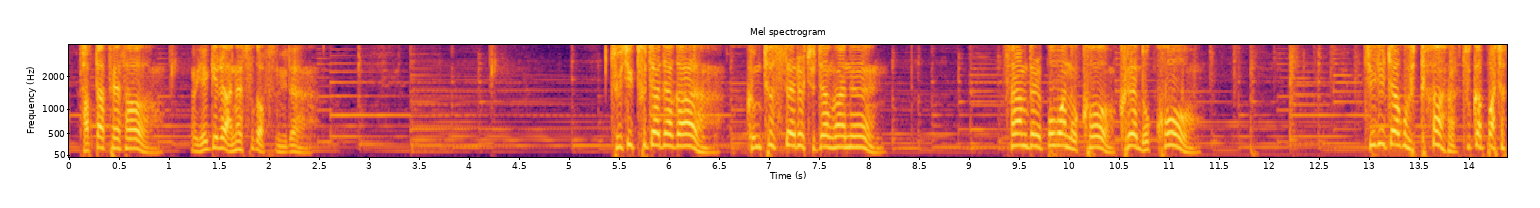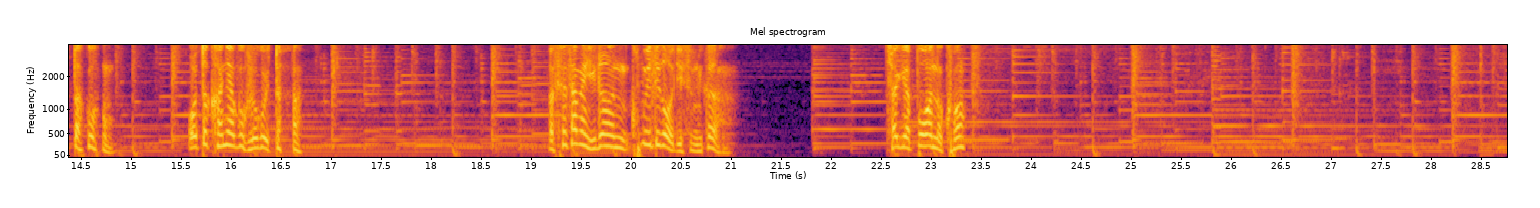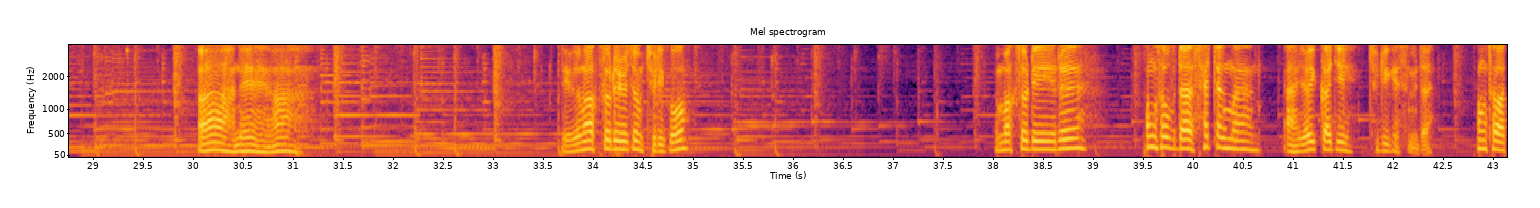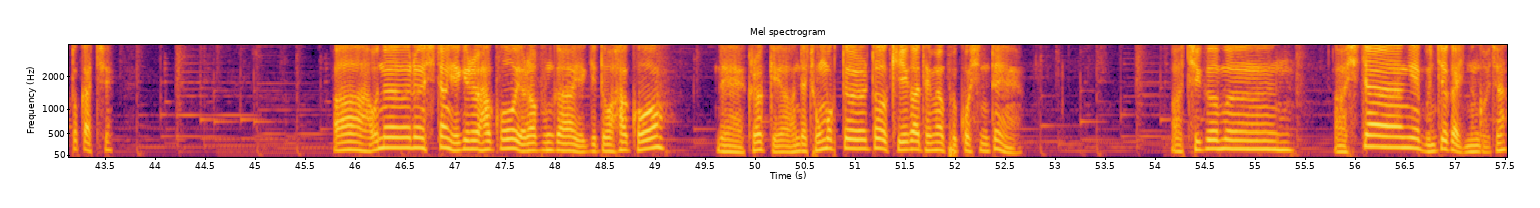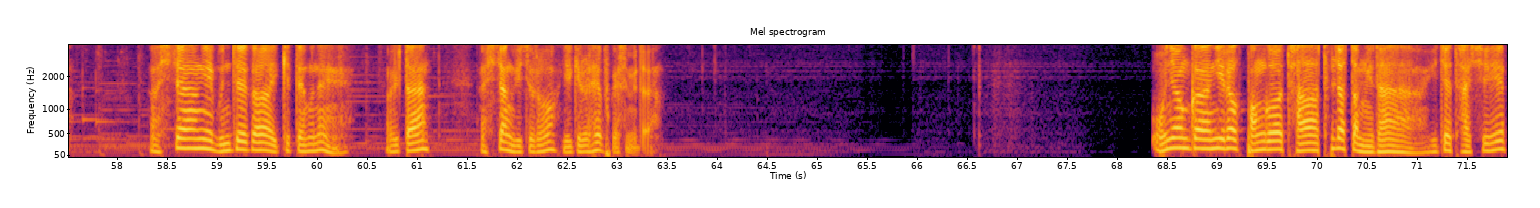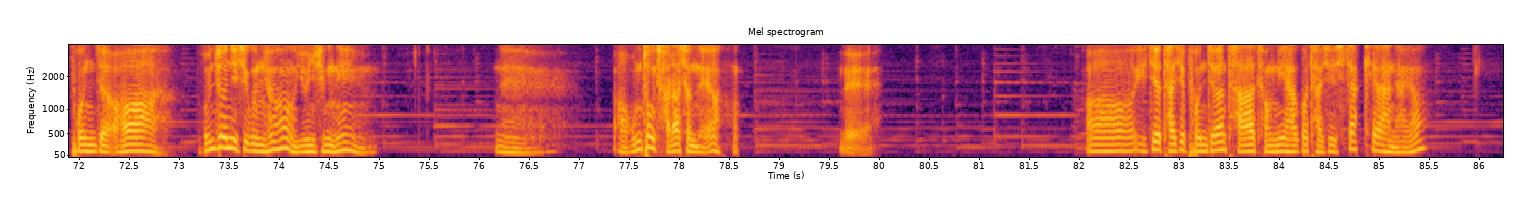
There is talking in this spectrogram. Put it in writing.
답답해서 얘기를 안 할 수가 없습니다. 주식 투자자가 금투세를 주장하는 사람들을 뽑아놓고 그래 놓고 질질 짜고 있다. 주가 빠졌다고. 어떡하냐고 그러고 있다. 아, 세상에 이런 코미디가 어디 있습니까? 자기가 뽑아놓고 아, 네, 아. 네, 음악 소리를 좀 줄이고 음악 소리를 평소보다 살짝만 아, 여기까지 줄이겠습니다. 평소와 똑같이. 아, 오늘은 시장 얘기를 하고 여러분과 얘기도 하고 네, 그럴게요. 근데 종목들도 기회가 되면 볼 것인데 어, 지금은 어, 시장에 문제가 있는 거죠. 어, 시장에 문제가 있기 때문에 어, 일단 시장 위주로 얘기를 해보겠습니다. 5년간 1억 번 거 다 틀렸답니다. 이제 다시 본전, 아, 본전이시군요, 윤식님. 네. 아, 엄청 잘하셨네요. 네. 어, 이제 다시 본전 다 정리하고 다시 시작해야 하나요?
